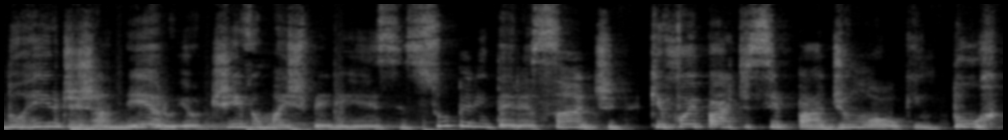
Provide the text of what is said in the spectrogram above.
No Rio de Janeiro, eu tive uma experiência super interessante que foi participar de um walking tour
